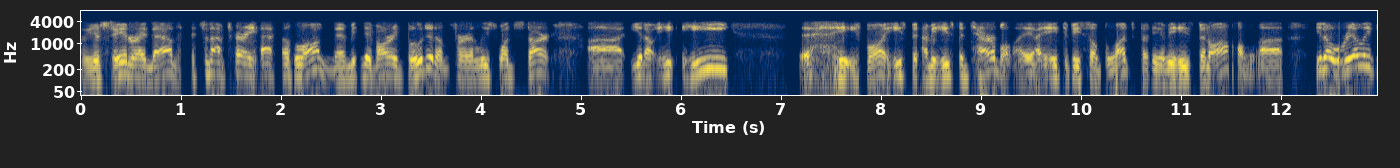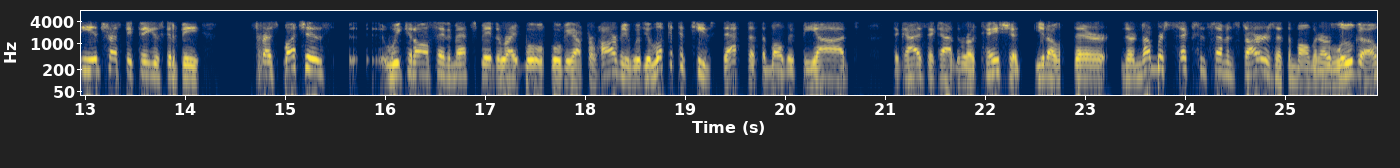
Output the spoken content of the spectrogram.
Well, you're seeing right now it's not very long. I mean, they've already booted him for at least one start. Uh, you know, he he. He, boy, he's been. I mean, he's been terrible. I, I hate to be so blunt, but I mean, he's been awful. Uh, you know, really, the interesting thing is going to be, for as much as we can all say the Mets made the right move moving up from Harvey. When you look at the team's depth at the moment, beyond the guys that got in the rotation, you know, their their number six and seven starters at the moment are Lugo,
